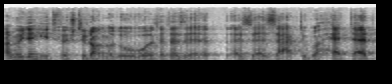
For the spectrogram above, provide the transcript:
Ami ugye hétfősti rangadó volt, tehát ezzel, ezzel zártuk a hetet,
